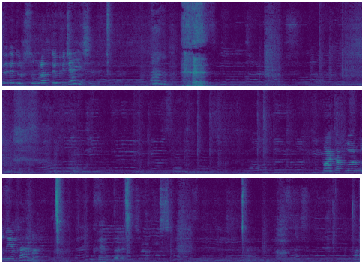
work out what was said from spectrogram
Böyle dursun Murat dökeceksin ya şimdi. Maytaplar bunu yakar mı? Cık, Kağıtları. Ay.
